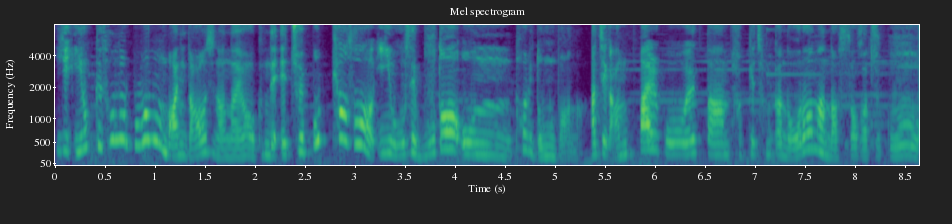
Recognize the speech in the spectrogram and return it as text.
이게 이렇게 손으로 뽑아보면 많이 나오진 않아요. 근데 애초에 뽑혀서 이 옷에 묻어온 털이 너무 많아. 아직 안 빨고 일단 밖에 잠깐 널어만 놨어가지고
